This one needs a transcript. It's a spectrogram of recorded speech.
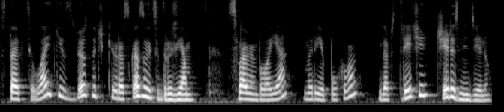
ставьте лайки, звездочки, рассказывайте друзьям. С вами была я, Мария Пухова. До встречи через неделю.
